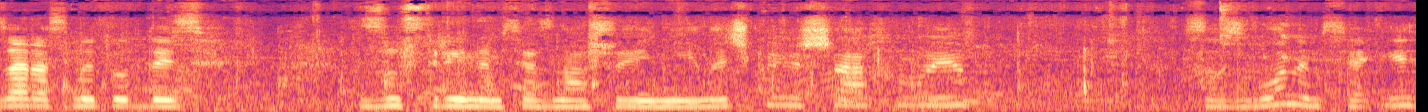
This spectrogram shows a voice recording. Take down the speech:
Зараз ми тут десь зустрінемося з нашою Ніночкою Шаховою. Созвонимося і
